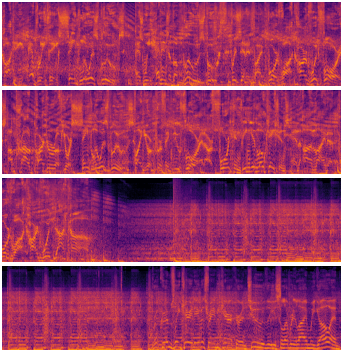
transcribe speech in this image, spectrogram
Talking everything St. Louis Blues as we head into the Blues Booth. Presented by Boardwalk Hardwood Floors, a proud partner of your St. Louis Blues. Find your perfect new floor at our four convenient locations and online at boardwalkhardwood.com. Grimsley, Kerry Davis, Randy Karraker, and to the celebrity line we go. And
